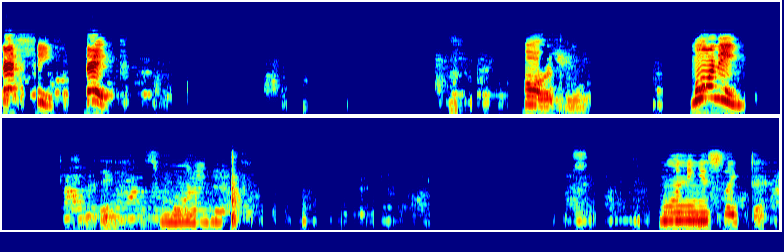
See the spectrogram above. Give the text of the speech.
Let's see. Hey. Oh, morning. Okay, morning. Morning is like that.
